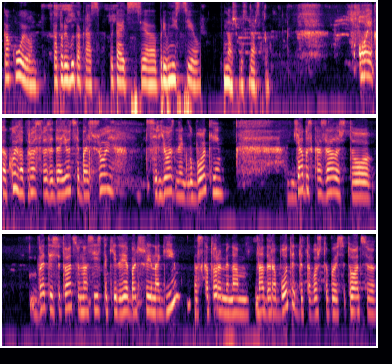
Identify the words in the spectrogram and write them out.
какой он, который вы как раз пытаетесь э, привнести в наше государство? Ой, какой вопрос вы задаете, большой, серьезный, глубокий. Я бы сказала, что в этой ситуации у нас есть такие две большие ноги, с которыми нам надо работать для того, чтобы ситуацию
